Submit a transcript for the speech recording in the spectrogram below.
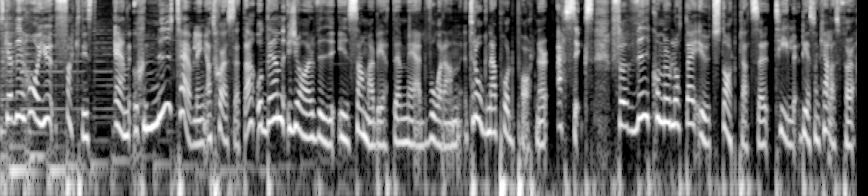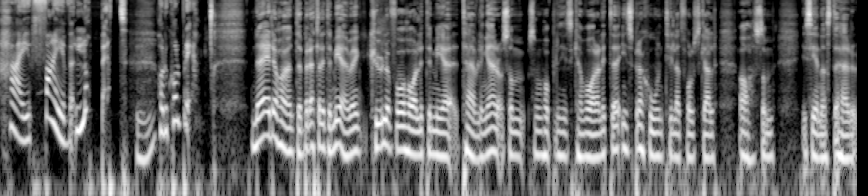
Oskar, vi har ju faktiskt en ny tävling att sjösätta och den gör vi i samarbete med våran trogna poddpartner Asics. För vi kommer att lotta ut startplatser till det som kallas för High Five-loppet. Har du koll på det? Nej det har jag inte, berätta lite mer. Men kul att få ha lite mer tävlingar som, som förhoppningsvis kan vara lite inspiration till att folk ska, ja som i senaste här,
